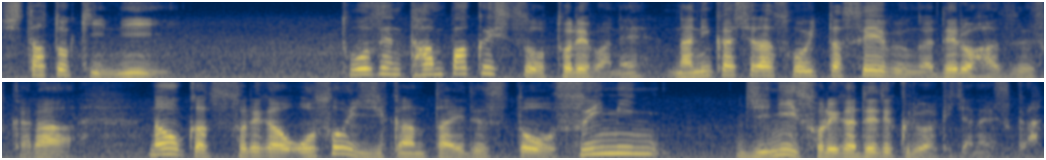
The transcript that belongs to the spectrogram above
した時に当然タンパク質を取ればね何かしらそういった成分が出るはずですからなおかつそれが遅い時間帯ですと睡眠時にそれが出てくるわけじゃないですか。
